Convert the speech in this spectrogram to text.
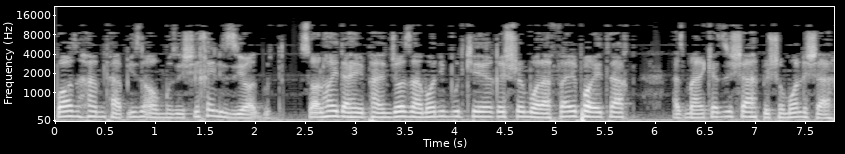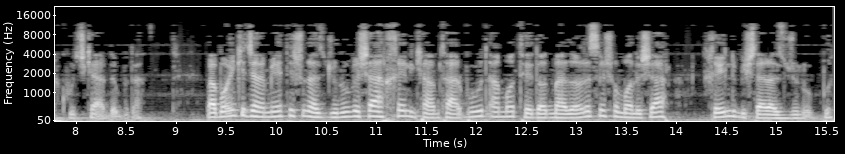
باز هم تبعیض آموزشی خیلی زیاد بود. سالهای دهه 50 زمانی بود که قشر مرفع پایتخت از مرکز شهر به شمال شهر کوچ کرده بودند. و با اینکه جمعیتشون از جنوب شهر خیلی کمتر بود اما تعداد مدارس شمال شهر خیلی بیشتر از جنوب بود.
